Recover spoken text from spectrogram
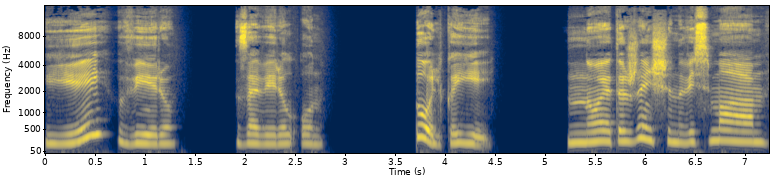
«Ей верю», — заверил он. «Только ей. Но эта женщина весьма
